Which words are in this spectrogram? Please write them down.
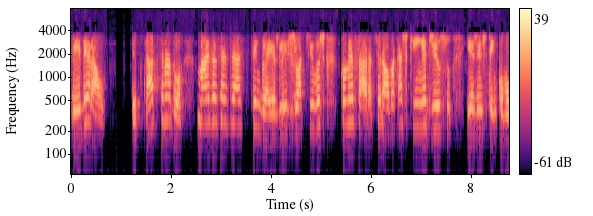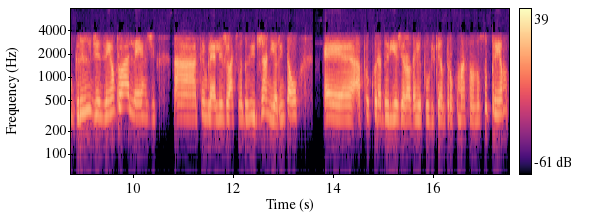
federal, deputado e senador. Mas as assembleias legislativas começaram a tirar uma casquinha disso. E a gente tem como grande exemplo a Alerj, a Assembleia Legislativa do Rio de Janeiro. Então, é, a Procuradoria-Geral da República entrou com uma ação no Supremo.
